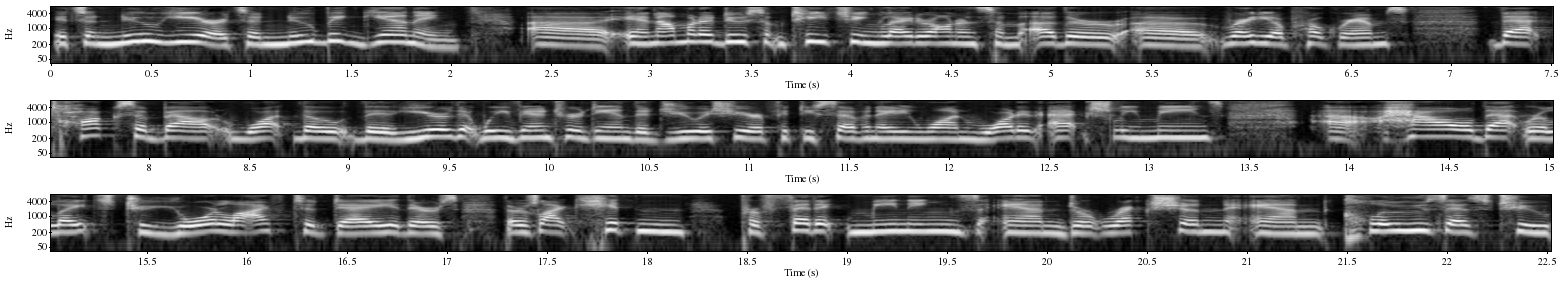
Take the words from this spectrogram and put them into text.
It's a new year. It's a new beginning. Uh, and I'm going to do some teaching later on in some other uh, radio programs that talks about what the, the year that we've entered in, the Jewish year 5781, what it actually means, uh, how that relates to your life today. There's, there's like hidden prophetic meanings and direction and clues as to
